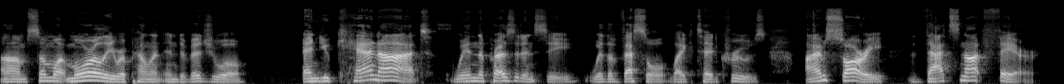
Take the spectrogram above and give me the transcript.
um, somewhat morally repellent individual. And you cannot win the presidency with a vessel like Ted Cruz. I'm sorry, that's not fair,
